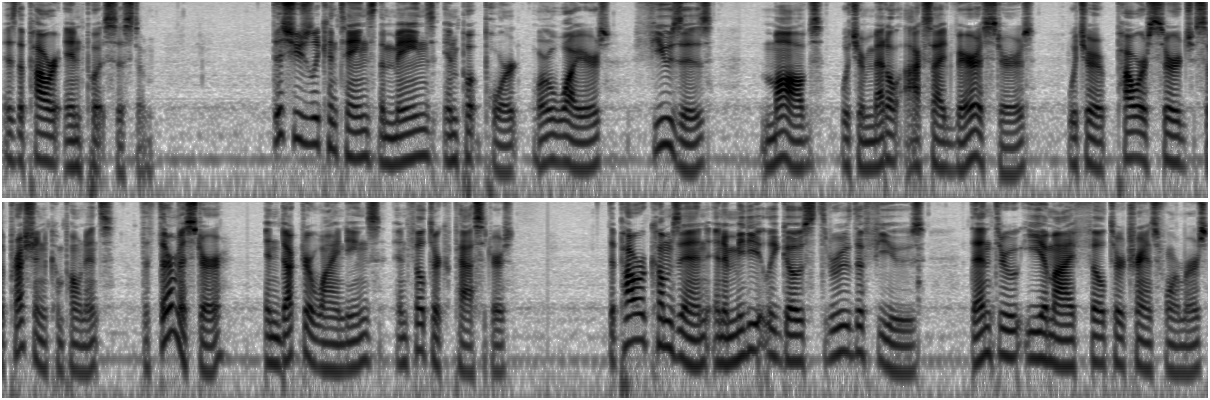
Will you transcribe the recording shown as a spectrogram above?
is the power input system. This usually contains the mains input port or wires, fuses, MOVs, which are metal oxide varistors, which are power surge suppression components, the thermistor, inductor windings, and filter capacitors. The power comes in and immediately goes through the fuse, then through EMI filter transformers,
